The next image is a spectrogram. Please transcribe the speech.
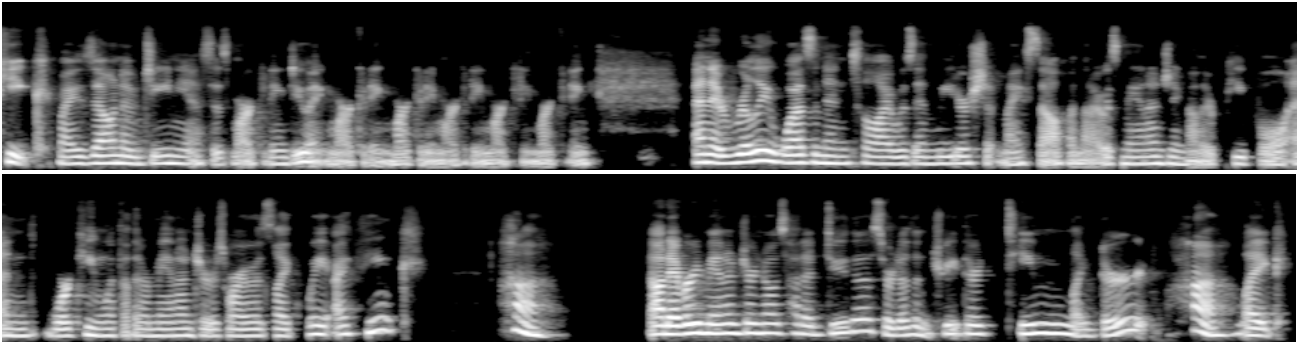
peak, my zone of genius is marketing, doing marketing, marketing, marketing, marketing, marketing. And it really wasn't until I was in leadership myself and that I was managing other people and working with other managers where I was like, wait, I think, huh, not every manager knows how to do this or doesn't treat their team like dirt huh like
